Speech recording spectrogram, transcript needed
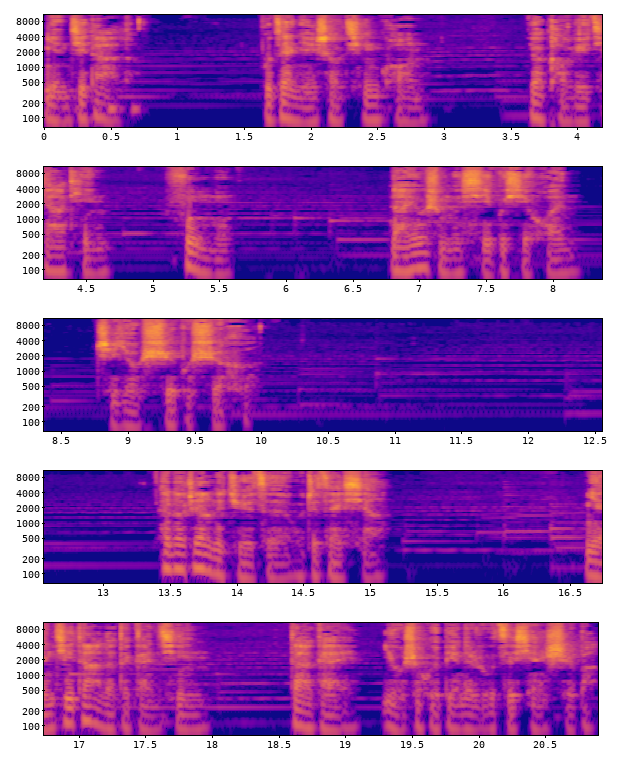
年纪大了，不再年少轻狂，要考虑家庭、父母，哪有什么喜不喜欢，只有适不适合。看到这样的句子，我就在想。年纪大了的感情，大概有时会变得如此现实吧。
